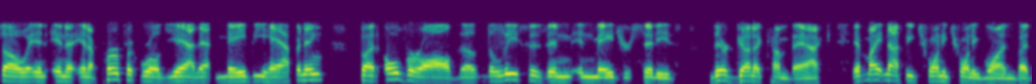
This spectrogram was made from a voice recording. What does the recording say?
So in in a, in a perfect world, yeah, that may be happening. But overall, the the leases in in major cities they're gonna come back. It might not be 2021, but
